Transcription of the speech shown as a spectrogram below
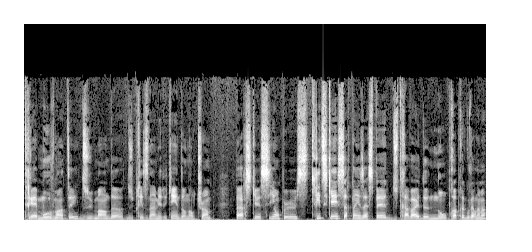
très mouvementée du mandat du président américain Donald Trump. Parce que si on peut critiquer certains aspects du travail de nos propres gouvernements,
